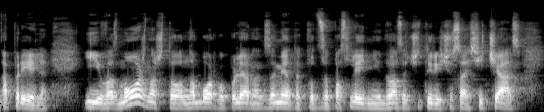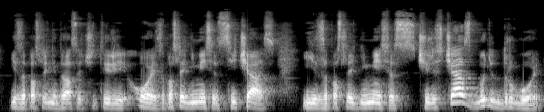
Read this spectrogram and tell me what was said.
апреля. И возможно, что набор популярных заметок вот за последние 24 часа сейчас и за последние 24, ой, за последний месяц сейчас и за последний месяц через час будет другой.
